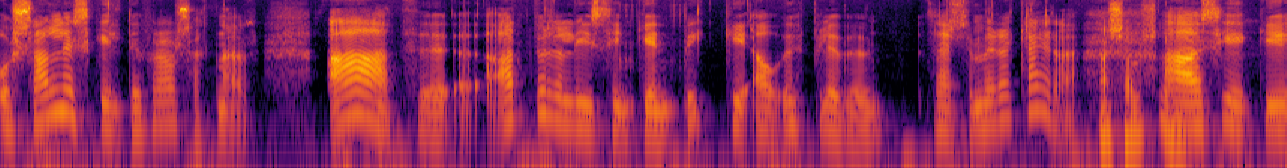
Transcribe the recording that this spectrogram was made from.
og sannleiskildi frásagnar að eh, atbyrðalýsingin byggi á upplifun þess sem er að kæra. Að, að sé ekki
